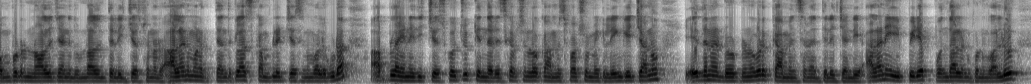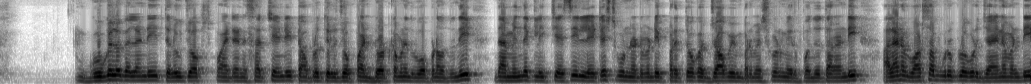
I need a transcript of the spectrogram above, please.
కంప్యూటర్ నాలెడ్జ్ అనేది ఉండాలని తెలియజేస్తున్నారు. అలానే మనకు టెన్త్ క్లాస్ కంప్లీట్ చేసిన వాళ్ళు కూడా అప్లై అనేది చేసుకోవచ్చు. కింద డిస్క్రిప్షన్లో కామెంట్స్ బాక్స్లో మీకు లింక్ ఇచ్చాను. ఏదైనా డౌట్ ఉన్నా కూడా కామెంట్స్ అనేది తెలియచండి అలానే ఈ పీడిఎఫ్ పొందాలనుకున్న వాళ్ళు గూగుల్లో వెళ్ళండి తెలుగు జాబ్స్ పాయింట్ అని సెర్చ్ చేయండి. టాప్లో Telugu job point dot com అనేది ఓపెన్ అవుతుంది. దాని మీద క్లిక్ చేసి లేటెస్ట్గా ఉన్నటువంటి ప్రతి ఒక్క జాబ్ ఇన్ఫర్మేషన్ కూడా మీరు పొందుతారండి. అలానే వాట్సాప్ గ్రూప్లో కూడా జాయిన్ అవ్వండి.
